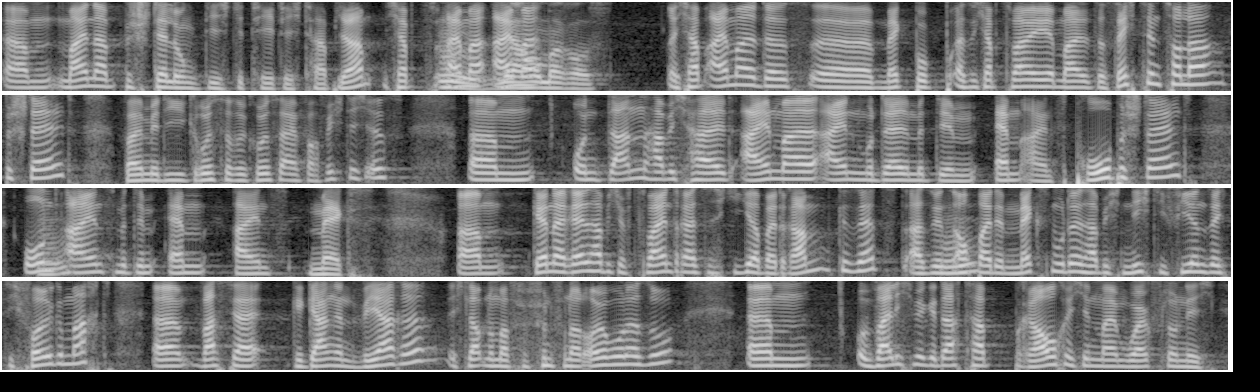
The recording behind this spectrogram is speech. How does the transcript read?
ähm, meiner Bestellung, die ich getätigt habe, ja? Ich habe mm, einmal, einmal. Ja, hau mal raus. Ich habe einmal das äh, MacBook, also ich habe zweimal das 16 Zoller bestellt, weil mir die größere Größe einfach wichtig ist. Ähm, und dann habe ich halt einmal ein Modell mit dem M1 Pro bestellt und mhm. eins mit dem M1 Max. Ähm, generell habe ich auf 32 GB RAM gesetzt. Also jetzt mhm. auch bei dem Max-Modell habe ich nicht die 64 voll gemacht, äh, was ja gegangen wäre. Ich glaube nochmal für 500 Euro oder so. Ähm, und weil ich mir gedacht habe, brauche ich in meinem Workflow nicht.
